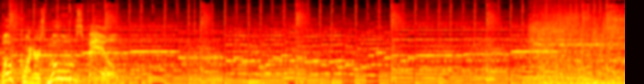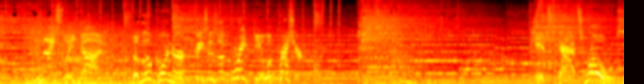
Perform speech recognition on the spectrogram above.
Both corners' moves failed. Nicely done! The blue corner faces a great deal of pressure. Its stats rose.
